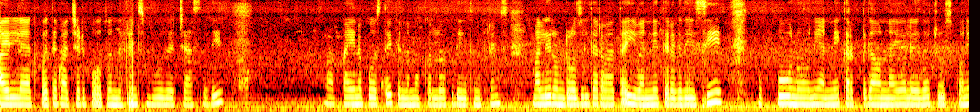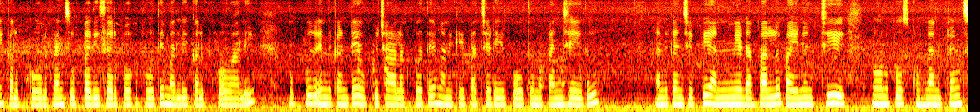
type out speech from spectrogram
ఆయిల్ లేకపోతే పచ్చడి పోతుంది ఫ్రెండ్స్. బూజు వచ్చేస్తుంది. పైన పోస్తే కింద ముక్కల్లోకి దిగుతుంది ఫ్రెండ్స్. మళ్ళీ రెండు రోజుల తర్వాత ఇవన్నీ తిరగదీసి ఉప్పు నూనె అన్నీ కరెక్ట్గా ఉన్నాయో లేదో చూసుకొని కలుపుకోవాలి ఫ్రెండ్స్. ఉప్పు అది సరిపోకపోతే మళ్ళీ కలుపుకోవాలి. ఉప్పు ఎందుకంటే ఉప్పు చాలకపోతే మనకి పచ్చడి పోతుంది పని చేయదు. అందుకని చెప్పి అన్ని డబ్బాల్లో పైనుంచి నూనె పోసుకుంటున్నాను ఫ్రెండ్స్.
